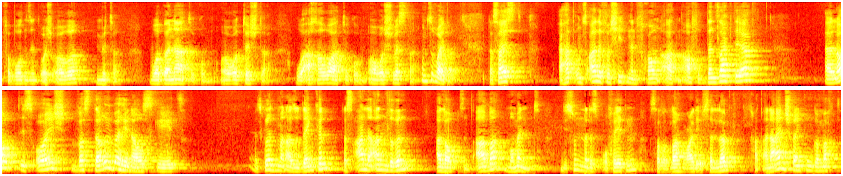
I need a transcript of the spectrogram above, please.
verboten sind euch eure Mütter, eure Töchter, eure Schwestern und so weiter. Das heißt, er hat uns alle verschiedenen Frauenarten auf. Dann sagt er, erlaubt es euch, was darüber hinausgeht. Jetzt könnte man also denken, dass alle anderen erlaubt sind. Aber, Moment, die Sunna des Propheten, sallallahu alaihi wasallam, hat eine Einschränkung gemacht.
